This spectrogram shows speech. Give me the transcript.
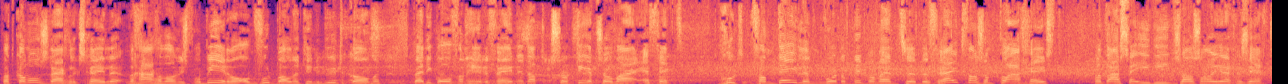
wat kan ons eigenlijk schelen? We gaan gewoon eens proberen om voetballend in de buurt te komen... bij die goal van Heerenveen. En dat sorteert zo waar effect. Goed, Van Delen wordt op dit moment eh, bevrijd van zijn plaaggeest. Want Asaidi, zoals al eerder gezegd,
